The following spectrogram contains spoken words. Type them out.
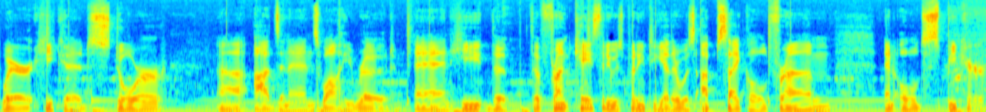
where he could store uh, odds and ends while he rode. And he the the front case that he was putting together was upcycled from an old speaker,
